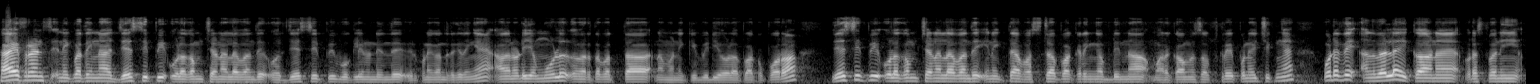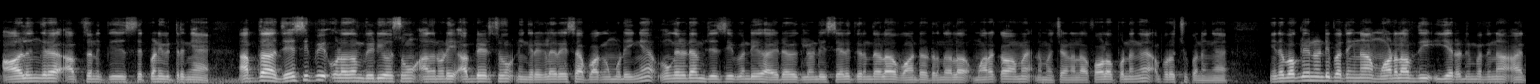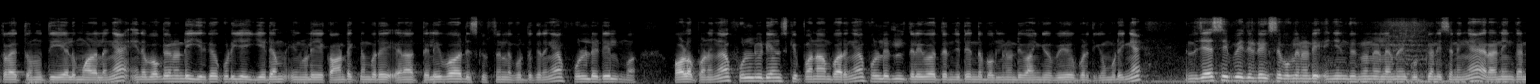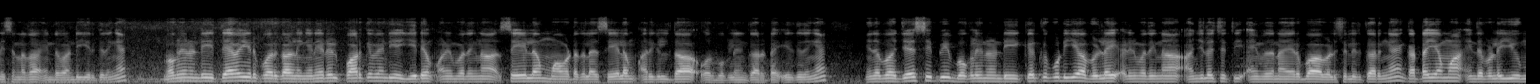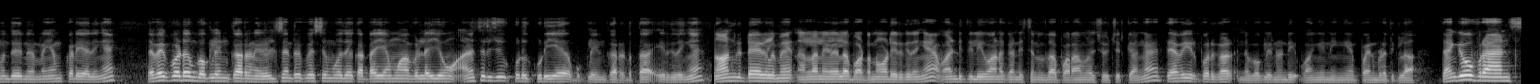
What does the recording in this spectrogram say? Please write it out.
Hi friends இன்றைக்கி பார்த்தீங்கன்னா JCB உலகம் சேனலில் வந்து ஒரு ஜேசிபி புக்லின் வந்து விற்பனைக்கு வந்துருக்குதுங்க. அதனுடைய முழு விவரத்தை பார்த்தா நம்ம இன்றைக்கி வீடியோவில் பார்க்க போகிறோம் ஜேசிபி உலகம் சேனலை வந்து இன்றைக்கி தான் ஃபஸ்ட்டாக பார்க்குறீங்க அப்படின்னா மறக்காமல் சப்ஸ்கிரைப் பண்ணி வச்சுக்கோங்க. கூடவே அந்த வெள்ளை ஐக்கானை ப்ரெஸ் பண்ணி ஆளுங்கிற ஆப்ஷனுக்கு செட் பண்ணி விட்டுருங்க. அப்போ ஜேசிபி உலகம் வீடியோஸும் அதனுடைய அப்டேட்ஸும் நீங்கள் ரெகுலரைஸாக பார்க்க முடியுங்க. உங்களிடம் ஜேசிபி வண்டி ஹைட்ராவிக் வண்டி சேலுக்கு இருந்தாலோ வாண்டட் இருந்தாலோ மறக்காமல் நம்ம சேனலை ஃபாலோ பண்ணுங்கள் அப்ரோச் பண்ணுங்கள் இந்த பொக்லின் வண்டி பார்த்தீங்கன்னா மாடல் ஆஃப் தி இயர் அப்படின்னு பார்த்தீங்கன்னா ஆயிரத்தி தொள்ளாயிரத்தி தொண்ணூற்றி ஏழு மாடலுங்க இந்த பொக்லின் வண்டி இருக்கக்கூடிய இடம் எங்களுடைய காண்டாக்ட் நம்பர் எல்லாம் தெளிவாக டிஸ்கிரிப்ஷனில் கொடுத்துக்கிறேங்க. ஃபுல் டீட்டெயில் ஃபாலோ பண்ணுங்கள் ஃபுல் வீடியோ ஸ்கிப் பண்ணாமல் பாருங்கள் ஃபுல் டீட்டெயில் தெளிவாக தெரிஞ்சுட்டு இந்த பக்லின் வண்டி வாங்கி உபயோகப்படுத்திக்க முடியுங்க. இந்த ஜேசிபி த்ரீ டெக்ஸ் பக்லின் வண்டி இன்ஜின் கண்ட்ரோல் எல்லாமே குட் கண்டிஷனுங்க ரன்னிங் கண்டிஷனில் தான் இந்த வண்டி இருக்குதுங்க. பக்லின் வண்டி தேவை இருப்பவர்கள் நீங்கள் நேரில் பார்க்க வேண்டிய இடம் அப்படின்னு பார்த்தீங்கன்னா சேலம் மாவட்டத்தில் சேலம் அருகில் தான் ஒரு பக்லின் கார்ட்டை இருக்குதுங்க. இந்த ஜேசிபி பொக்லின் வண்டி கேட்கக்கூடிய விலை அப்படின்னு பார்த்தீங்கன்னா அஞ்சு லட்சத்தி ஐம்பதனாயிரம் ரூபாய் விலை சொல்லியிருக்காருங்க. கட்டாயமாக இந்த விலையும் வந்து நிர்ணயம் கிடையாதுங்க. தேவைப்படும் பொக்லின் கார் சென்டர் சென்று பேசும்போது கட்டாயமாக விலையும் அனுசரித்து கொடுக்கக்கூடிய பொக்லின் கார் தான் இருக்குதுங்க. நான்கு டயர்களுமே நல்ல நிலையில் பட்டனோடு இருக்குதுங்க. வண்டி தெளிவான கண்டிஷனில் தான் பராமரித்து வச்சுருக்காங்க. தேவை இருப்பவர்கள் இந்த பொக்லின் வண்டி வாங்கி நீங்கள் பயன்படுத்திக்கலாம். Thank you friends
